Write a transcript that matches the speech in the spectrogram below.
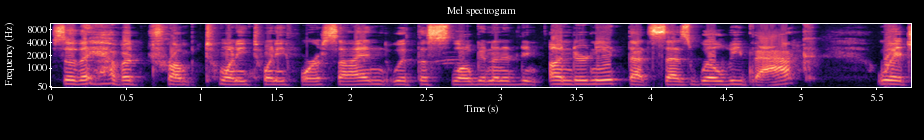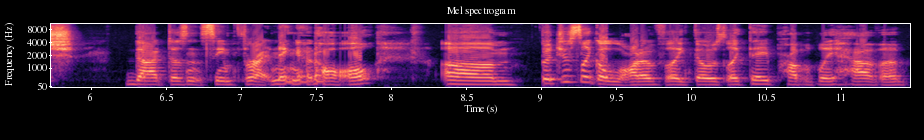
So they have a Trump 2024 sign with the slogan underneath that says "We'll be back," which that doesn't seem threatening at all. Um, but just like a lot of like those, like they probably have a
